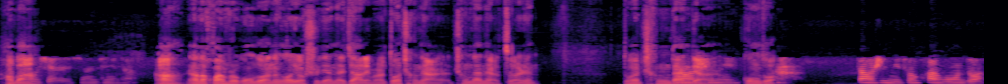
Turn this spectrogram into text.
好吧？我选择相信他。啊，让他换份工作，能够有时间在家里边多承点承担点责任，多承担点工作。张老师，你说换工作。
